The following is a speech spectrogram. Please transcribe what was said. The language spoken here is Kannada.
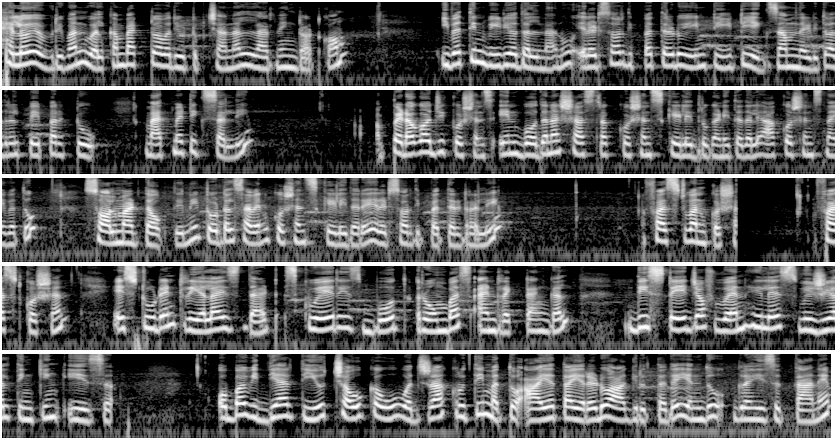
Hello everyone welcome back to our YouTube channel learning dot com ಇವತ್ತಿನ ವೀಡಿಯೋದಲ್ಲಿ ನಾನು ಎರಡು ಸಾವಿರದ ಇಪ್ಪತ್ತೆರಡು ಏನು ಟಿ ಇ ಟಿ ಎಕ್ಸಾಮ್ ನಡೀತು ಅದರಲ್ಲಿ ಪೇಪರ್ ಟು ಮ್ಯಾಥ್ಮೆಟಿಕ್ಸಲ್ಲಿ ಪೆಡಗಾಜಿ ಕ್ವಶನ್ಸ್ ಏನು ಬೋಧನಾಶಾಸ್ತ್ರ ಕ್ವಶನ್ಸ್ ಕೇಳಿದರು ಗಣಿತದಲ್ಲಿ, ಆ ಕ್ವಶನ್ಸ್ನ ಇವತ್ತು ಸಾಲ್ವ್ ಮಾಡ್ತಾ ಹೋಗ್ತೀನಿ. ಟೋಟಲ್ ಸೆವೆನ್ ಕ್ವಶನ್ಸ್ ಕೇಳಿದ್ದಾರೆ ಎರಡು ಸಾವಿರದ ಇಪ್ಪತ್ತೆರಡರಲ್ಲಿ. First one question first question. A student realized that square is both rhombus and rectangle. The stage of Van Hilles visual thinking is. ಒಬ್ಬ ವಿದ್ಯಾರ್ಥಿಯು ಚೌಕವು, ವಜ್ರಾಕೃತಿ ಮತ್ತು ಆಯತ ಎರಡೂ ಆಗಿರುತ್ತದೆ ಎಂದು ಗ್ರಹಿಸುತ್ತಾನೆ.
